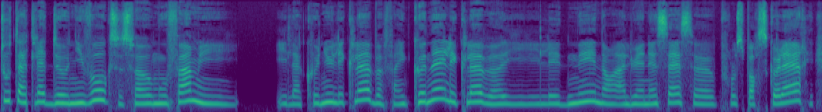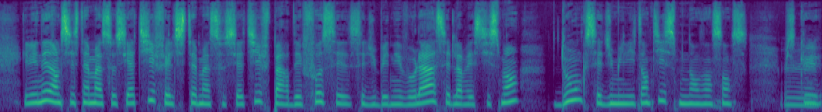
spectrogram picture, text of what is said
tout athlète de haut niveau, que ce soit homme ou femme, il, il, a connu les clubs, enfin il connaît les clubs. Il est né dans, à l'UNSS pour le sport scolaire. Il est né dans le système associatif et le système associatif, par défaut, c'est du bénévolat, c'est de l'investissement. Donc, c'est du militantisme dans un sens. Puisque hmm.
